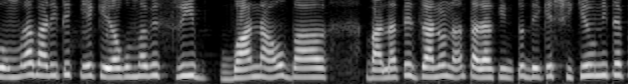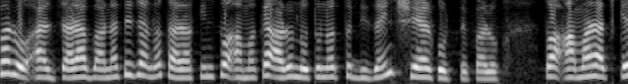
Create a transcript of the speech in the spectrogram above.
তোমরা বাড়িতে কে কীরকমভাবে শ্রী বানাও বা বানাতে জানো না, তারা কিন্তু দেখে শিখেও নিতে পারো। আর যারা বানাতে জানো, তারা কিন্তু আমাকে আরও নতুনত্ব ডিজাইন শেয়ার করতে পারো। তো আমার আজকে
